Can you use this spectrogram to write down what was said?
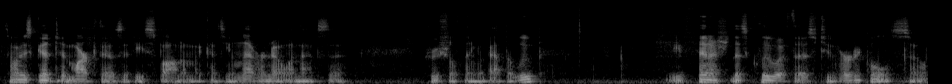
It's always good to mark those if you spot them because you'll never know when that's a crucial thing about the loop. We've finished this clue with those two verticals, so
